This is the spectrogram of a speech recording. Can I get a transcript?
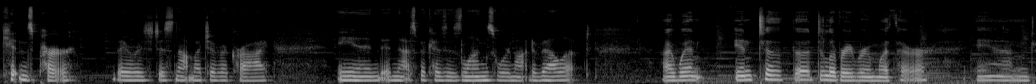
kitten's purr. There was just not much of a cry, and, and that's because his lungs were not developed. I went into the delivery room with her, and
